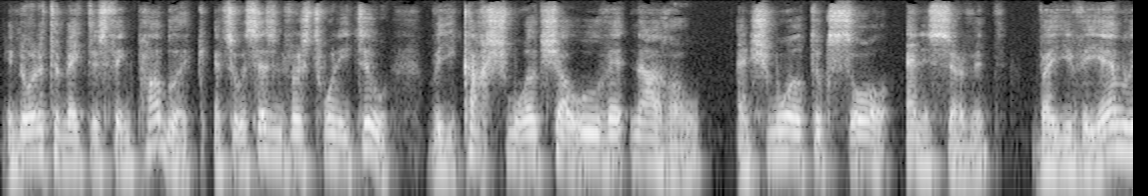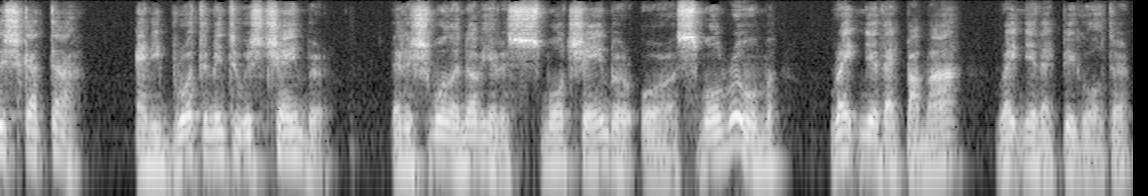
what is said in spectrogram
in order to make this thing public. And so it says in verse 22, V'yikach Shmuel Shaul vet naro, and Shmuel took Saul and his servant, lishkata, and he brought them into his chamber. That is, Shmuel and Navi had a small chamber or a small room right near that bama, right near that big altar.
